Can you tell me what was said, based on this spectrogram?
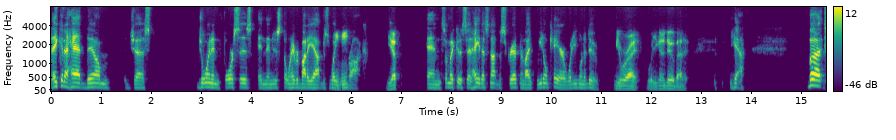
They could have had them just joining forces and then just throwing everybody out, just waiting Mhm. for Brock. yep. And somebody could have said, "Hey, that's not in the script," and like, "We don't care. What are you going to do?" You're right. What are you going to do about it? Yeah. But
